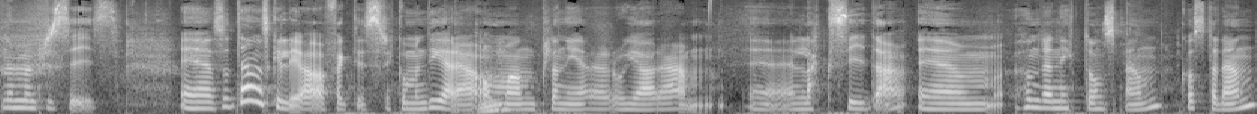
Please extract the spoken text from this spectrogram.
Nej, men precis. Eh, så den skulle jag faktiskt rekommendera Mm. om man planerar att göra eh, en laxsida. Eh, 119 spänn kostar den.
